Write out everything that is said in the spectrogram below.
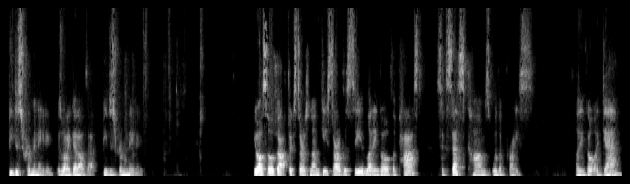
be discriminating is what I get out of that. Be discriminating. You also got fixed stars Nunki, star of the sea, letting go of the past. Success comes with a price. Letting go again.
